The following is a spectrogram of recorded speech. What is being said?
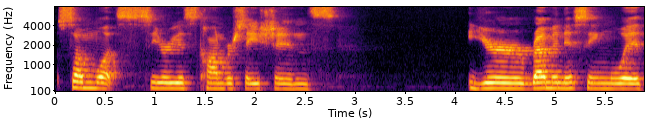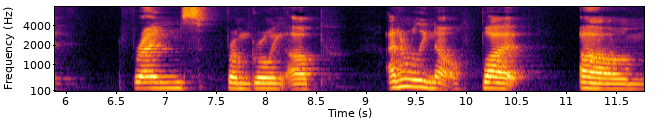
somewhat serious conversations. You're reminiscing with friends from growing up. I don't really know but um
